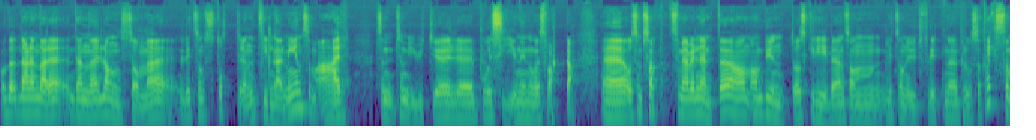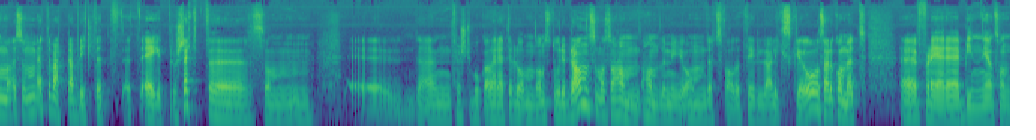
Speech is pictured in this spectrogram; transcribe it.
Og det, det er den der, denne langsomme, litt sånn stotrende tilnærmingen som, er, som, som utgjør uh, poesien i noe svart. Uh, og som sagt, som jeg vel nevnte, han, han, begynte å skrive en sånn, litt sånn utflytende prosatekst som, som etter hvert har blitt et, et eget prosjekt. Eh, som den første boka der heter 'Londons store brann', som også handler mye om dødsfallet til Alix Cleo. Og så er det kommet eh, flere bind i en sånn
